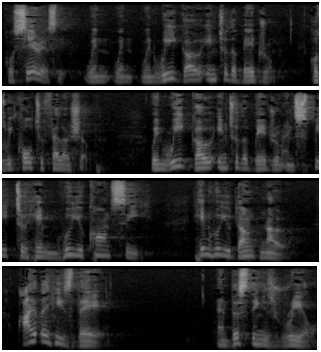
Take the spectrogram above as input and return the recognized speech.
Because seriously, when, when, when we go into the bedroom, because we call to fellowship, when we go into the bedroom and speak to Him who you can't see, Him who you don't know, either He's there and this thing is real,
